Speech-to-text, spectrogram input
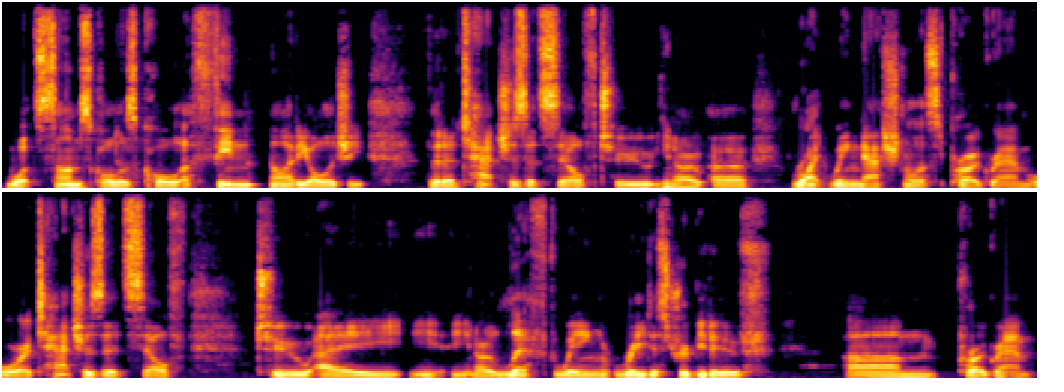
what some scholars call a thin ideology that attaches itself to you know a right wing nationalist program or attaches itself to a you know left wing redistributive um, program,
